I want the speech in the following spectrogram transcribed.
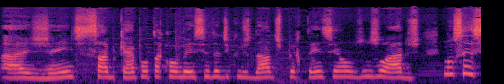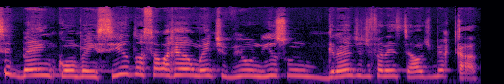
a gente sabe que a Apple está convencida de que os dados pertencem aos usuários. Não sei se bem convencida ou se ela realmente viu nisso um grande diferencial de mercado.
